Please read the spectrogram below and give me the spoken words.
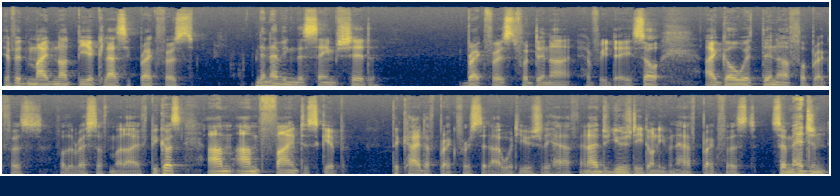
if it might not be a classic breakfast, than having the same shit breakfast for dinner every day. So I go with dinner for breakfast for the rest of my life because I'm I'm fine to skip the kind of breakfast that I would usually have, and I usually don't even have breakfast. So imagine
